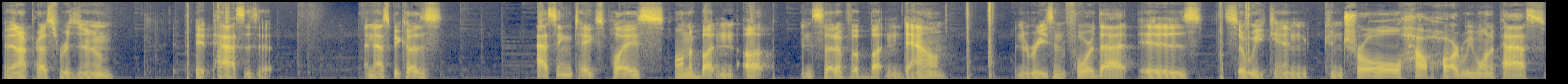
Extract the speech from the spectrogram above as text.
and then I press resume, it passes it. And that's because passing takes place on a button up instead of a button down. And the reason for that is so we can control how hard we want to pass,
